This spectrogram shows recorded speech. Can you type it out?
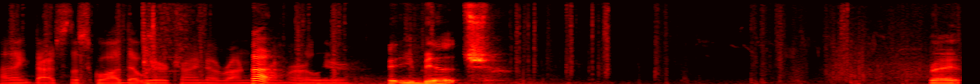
I think that's the squad that we were trying to run Ah. from earlier. Hit you, bitch. Right.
